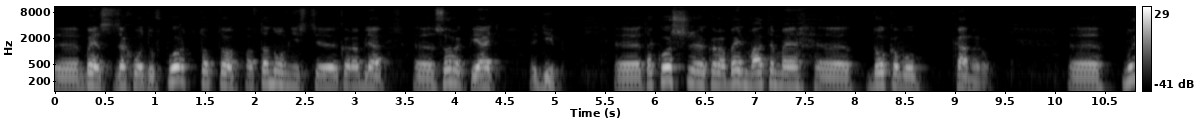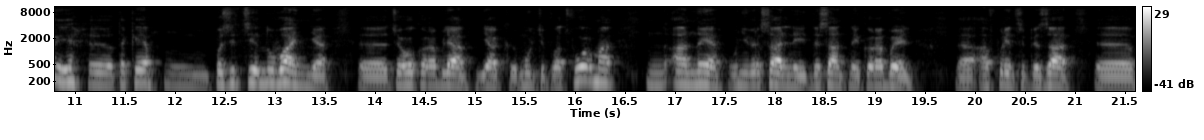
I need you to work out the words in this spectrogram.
е, без заходу в порт, тобто автономність корабля е, 45 діб. Також корабель матиме докову камеру. Ну і таке позиціонування цього корабля як мультиплатформа, а не універсальний десантний корабель. Е, А в принципі, за е,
